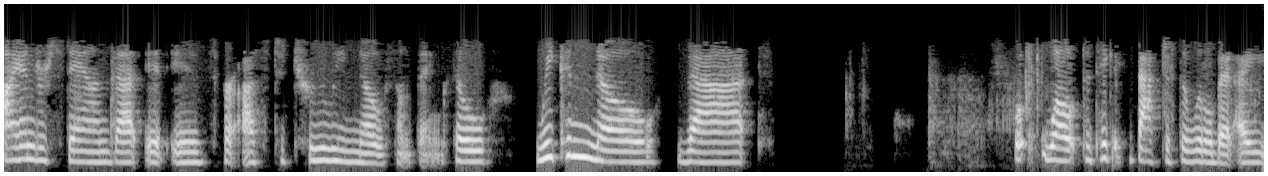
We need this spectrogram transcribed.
I understand that it is for us to truly know something. So we can know that well, to take it back just a little bit, I,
